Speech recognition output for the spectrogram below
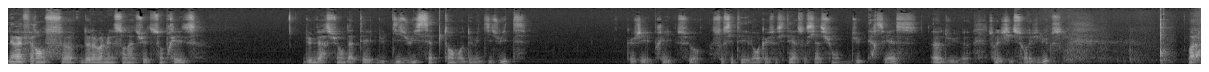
Les références de la loi de 1928 sont prises d'une version datée du 18 septembre 2018 que j'ai pris sur société, le recueil Société Association du RCS, euh, du, euh, sur, les, sur les Gilux. Voilà.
